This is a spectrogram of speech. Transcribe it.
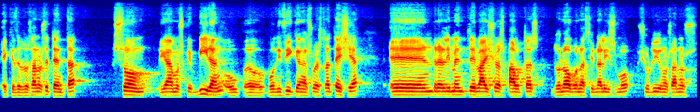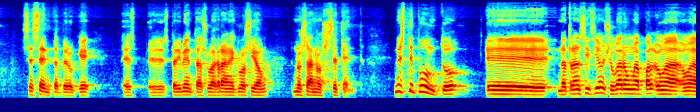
e que desde os anos 70 son, digamos, que viran ou, ou modifican a súa estrategia eh, realmente baixo as pautas do novo nacionalismo xurdido nos anos 60, pero que experimenta a súa gran eclosión nos anos 70. Neste punto, eh, na transición xogaron unha, unha, unha,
